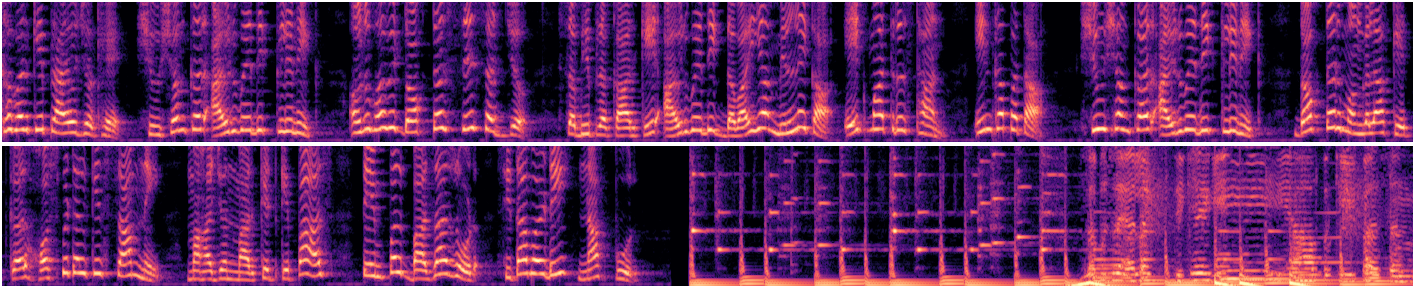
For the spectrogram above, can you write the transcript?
खबर के प्रायोजक है शिवशंकर आयुर्वेदिक क्लिनिक। अनुभवी डॉक्टर से सज्ज। सभी प्रकार के आयुर्वेदिक दवाइयाँ मिलने का एकमात्र स्थान इनका पता। Shivshankar Ayurvedic clinic. Doctor Mangala Ketkar hospital के सामने महाजन मार्केट के पास टेंपल बाज़ार रोड, सीताबर्डी, नागपुर। सबसे अलग दिखेगी आपकी पसंद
